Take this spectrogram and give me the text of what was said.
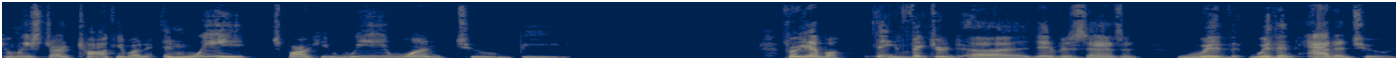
and we start talking about it. And we, Sparky, we want to be. For example, think Victor uh, Davis Hanson with with an attitude.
